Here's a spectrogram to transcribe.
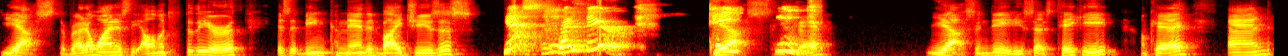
Yes, the bread and wine is the element of the earth. Is it being commanded by Jesus? Yes, right there. Take, yes. Okay. Yes, indeed. He says, take, eat. Okay. And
